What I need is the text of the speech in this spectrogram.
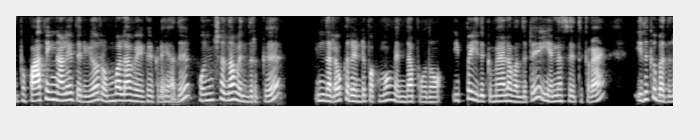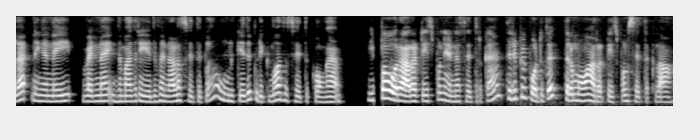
இப்போ பார்த்திங்கனாலே தெரியும் ரொம்பலாம் வேக கிடையாது. கொஞ்சம் தான் வெந்திருக்கு. இந்த அளவுக்கு ரெண்டு பக்கமும் வெந்தால் போதும். இப்போ இதுக்கு மேலே வந்துட்டு எண்ணெய் சேர்த்துக்கிறேன். இதுக்கு பதிலாக நீங்கள் நெய் வெண்ணெய் இந்த மாதிரி எது வேணாலும் சேர்த்துக்கலாம். உங்களுக்கு எது பிடிக்குமோ அதை சேர்த்துக்கோங்க. இப்போ ஒரு அரை டீஸ்பூன் எண்ணெய் சேர்த்துருக்கேன். திருப்பி போட்டுட்டு திரும்பவும் அரை டீஸ்பூன் சேர்த்துக்கலாம்.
